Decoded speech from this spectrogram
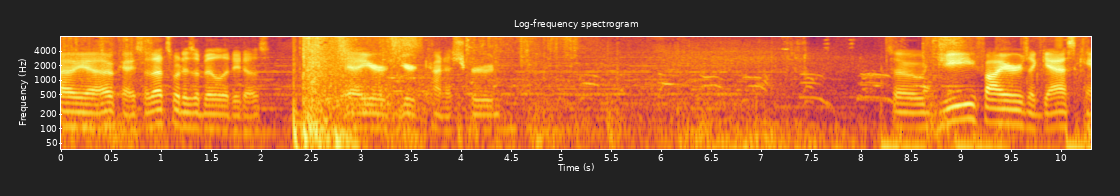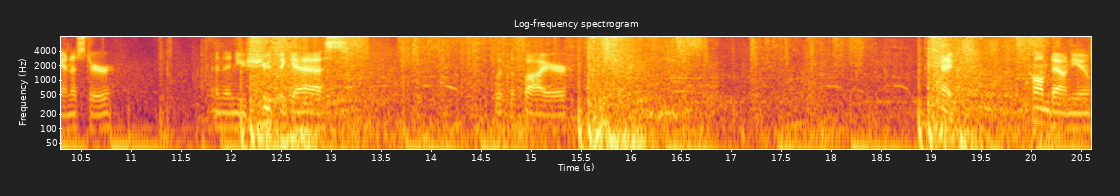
Oh yeah, okay, so that's what his ability does. Yeah, you're you're kind of screwed. So G fires a gas canister, and then you shoot the gas with the fire. Hey, calm down, you.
